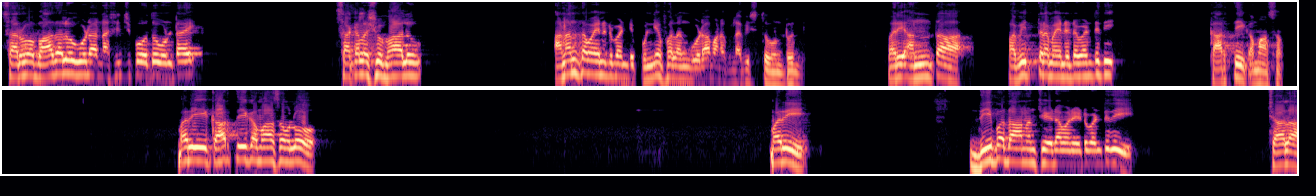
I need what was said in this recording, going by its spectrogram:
సర్వ బాధలు కూడా నశించిపోతూ ఉంటాయి. సకల శుభాలు అనంతమైనటువంటి పుణ్యఫలం కూడా మనకు లభిస్తూ ఉంటుంది. మరి అంత పవిత్రమైనటువంటిది కార్తీక మాసం. మరి ఈ కార్తీక మాసంలో మరి దీపదానం చేయడం అనేటువంటిది చాలా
